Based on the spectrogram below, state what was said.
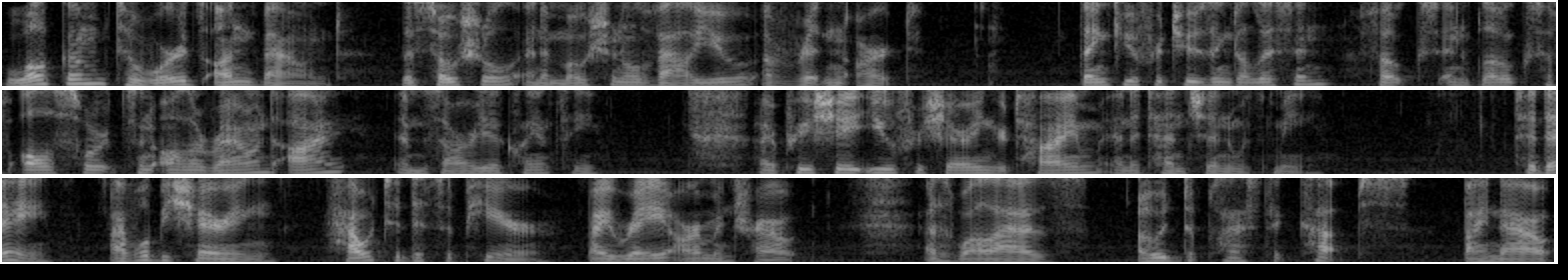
Welcome to Words Unbound, the social and emotional value of written art. Thank you for choosing to listen, folks and blokes of all sorts and all around. I am Zaria Clancy. I appreciate you for sharing your time and attention with me. Today, I will be sharing How to Disappear by Rae Armantrout, as well as Ode to Plastic Cups by now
